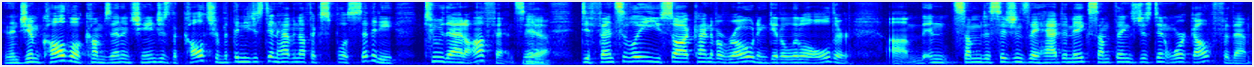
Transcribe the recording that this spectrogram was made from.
And then Jim Caldwell comes in and changes the culture, but then you just didn't have enough explosivity to that offense. And yeah. defensively, you saw it kind of erode and get a little older. Um, and some decisions they had to make, some things just didn't work out for them.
